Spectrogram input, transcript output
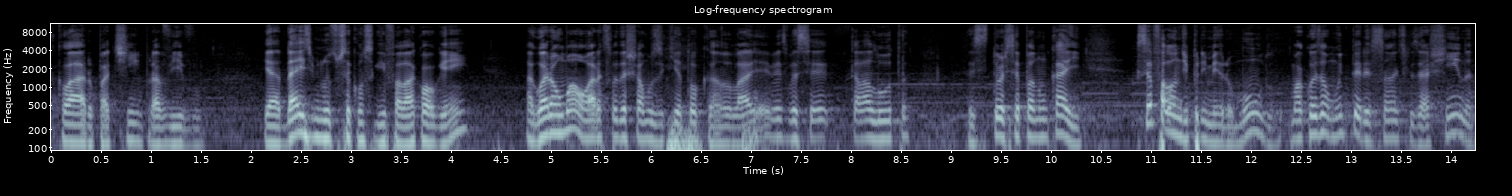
Claro, para TIM, para Vivo, e é 10 minutos para você conseguir falar com alguém, agora é uma hora que você vai deixar a musiquinha tocando lá e aí vai ser aquela luta, se torcer para não cair. Você falando de primeiro mundo, uma coisa muito interessante, quer dizer, a China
